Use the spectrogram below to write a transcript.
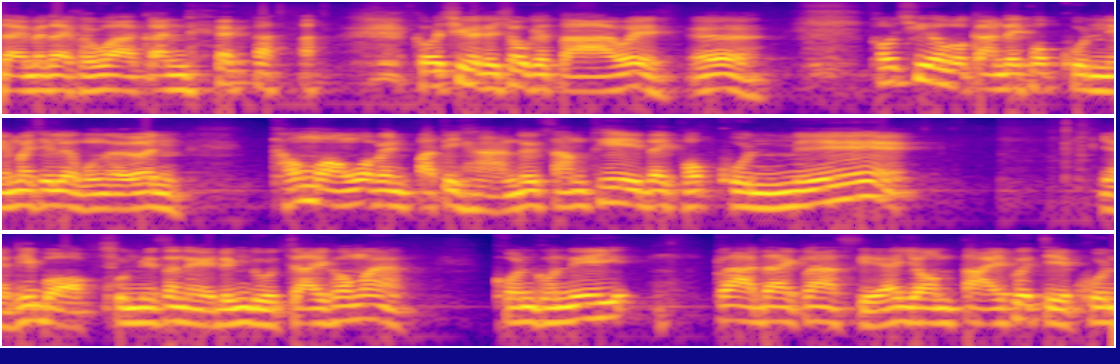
ได้ไม่ได้ค่อยว่ากัน เขาเชื่อในโชคชะตาเว้ย เออ เขาเชื่อว่าการได้พบคุณเนี่ยไม่ใช่เรื่องบังเอิญ เขามองว่าเป็นปาฏิหาริย์ด้วยซ้ำที่ได้พบคุณนี่ อย่างที่บอกคุณมีเสน่ห์ดึงดูดใจเขามาก คนคนนี้ กล้าได้กล้าเสียยอมตายเพื่อจีบคุณ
